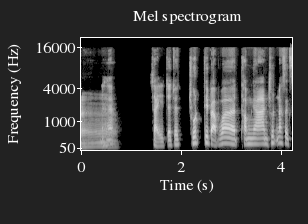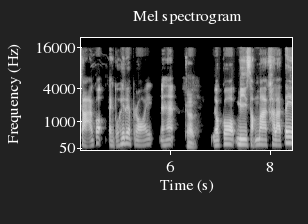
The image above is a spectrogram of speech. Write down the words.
อ่านะฮะใส่จะจะชุดที่แบบว่าทำงานชุดนักศึกษาก็แต่งตัวให้เรียบร้อยนะฮะครับ แล้วก็มีสัมมาคาราเต้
